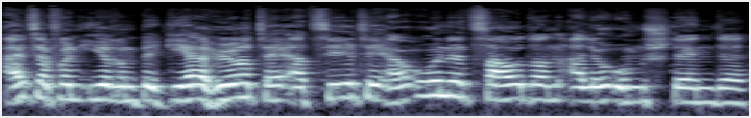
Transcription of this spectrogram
Als er von ihrem Begehr hörte, erzählte er ohne Zaudern alle Umstände,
